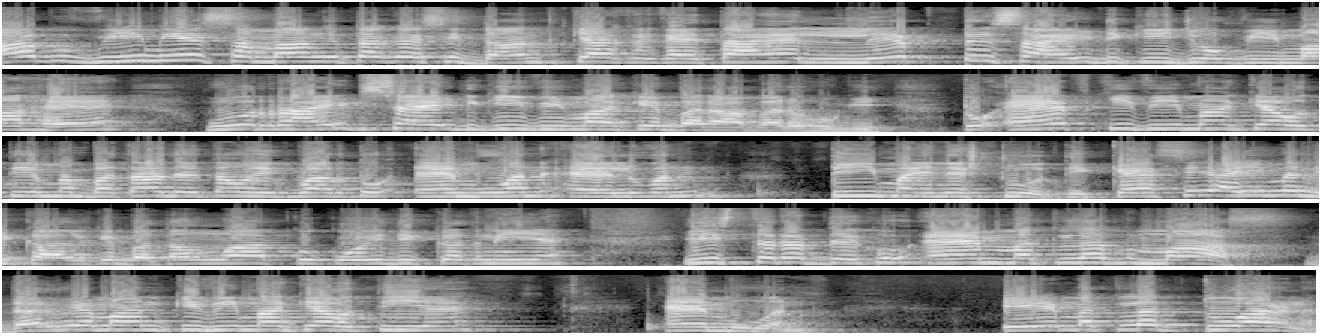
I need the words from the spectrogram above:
अब विमीय समांगता का सिद्धांत क्या कहता है? लेफ़्ट साइड की जो विमा है, वो राइट साइड की विमा के बराबर होगी। तो एफ़ की विमा क्या होती है? मैं बता देता हूँ एक बार तो M one L one T minus two होती कैसे आई? मैं निकाल के बताऊँगा, आपको कोई दिक्कत नहीं है। इस तरफ़ देखो एम मतलब मास। द्रव्यमान की विमा क्या होती है? एम वन ए मतलब त्वर्ण।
